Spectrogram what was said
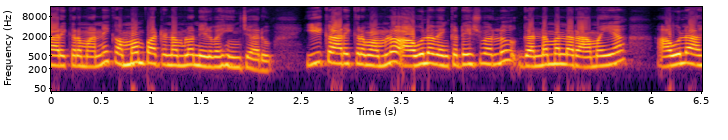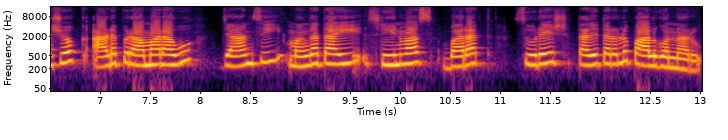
కార్యక్రమాన్ని ఖమ్మం పట్టణంలో నిర్వహించారు. ఈ కార్యక్రమంలో ఆవుల వెంకటేశ్వర్లు గండమల్ల రామయ్య ఆవుల అశోక్ ఆడపు రామారావు ఝాన్సీ మంగతాయి శ్రీనివాస్ భరత్ సురేష్ తదితరులు పాల్గొన్నారు.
